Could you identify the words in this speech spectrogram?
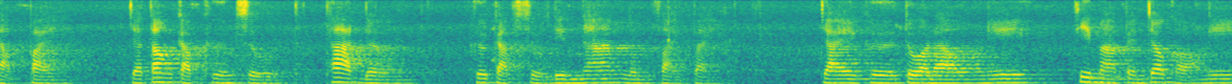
ดับไป จะต้องกลับคืนสู่ธาตุเดิม คือกลับสู่ดินน้ำลมไฟไป ใจคือตัวเรานี้ที่มาเป็นเจ้าของนี้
